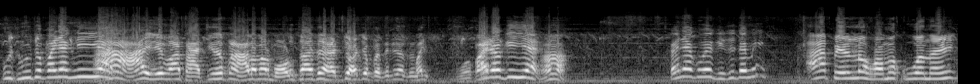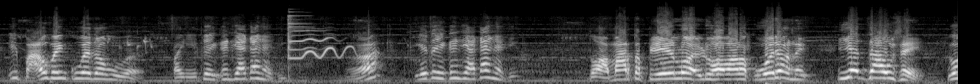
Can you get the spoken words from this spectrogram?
પૂછવું તો પડે કે નહીં યાર? હા હા એ વાત સાચી છે પણ હાલ અમારે મોડું થાય છે. હટજો હટજો. ઊભા રહો કે યાર? હા. કને કોઈ કીધું તમે? આ પેલો હોમો કુવો નહીં એ ભાઉભાઈ કુવે જવું છે પણ એ તો એકન જાતા નથી. હા? એ તો એકન જાતા નથી. તો અમાર તો પેલો એડુહા હવાળો કુવો રહ્યો ને એ જ જાવું છે. તો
